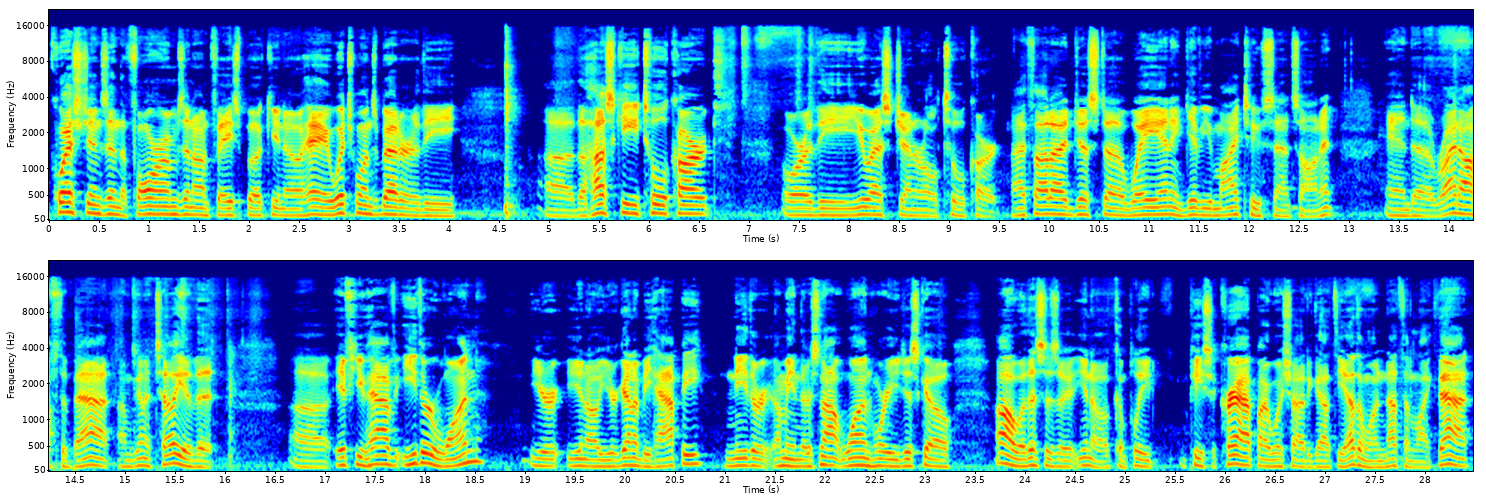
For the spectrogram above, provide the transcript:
questions in the forums and on Facebook. You know, hey, which one's better, the uh, the Husky tool cart or the U.S. General tool cart? I thought I'd just weigh in and give you my two cents on it. And right off the bat, I'm going to tell you that uh, if you have either one, you're you know you're gonna be happy. Neither, I mean, there's not one where you just go, oh well, this is a you know a complete piece of crap. I wish I'd have got the other one. Nothing like that.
